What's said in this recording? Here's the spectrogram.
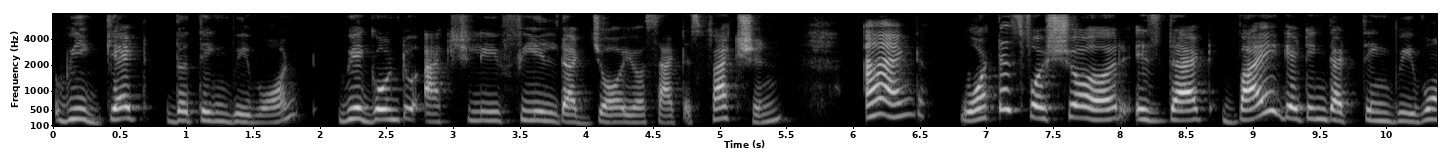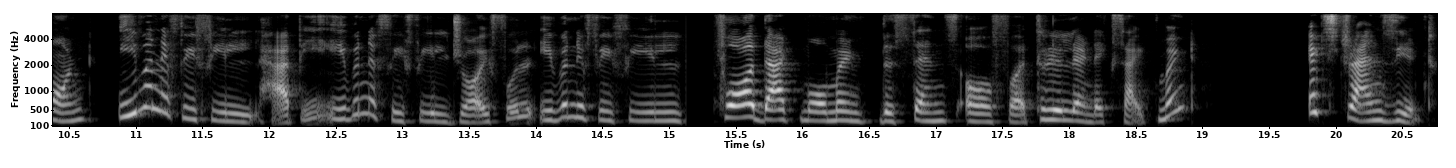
we get the thing we want, we're going to actually feel that joy or satisfaction. And what is for sure is that by getting that thing we want, even if we feel happy, even if we feel joyful, even if we feel for that moment the sense of uh, thrill and excitement, it's transient.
